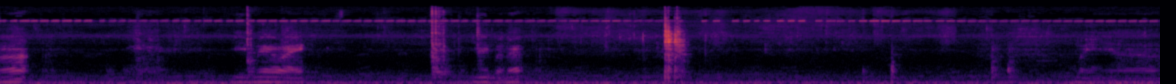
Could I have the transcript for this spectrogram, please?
đó. Gì nè các bạn. Gì mà đó. Mày à,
